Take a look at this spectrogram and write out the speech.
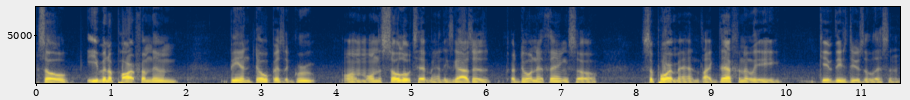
So even apart from them being dope as a group, um, on the solo tip, man, these guys are are doing their thing. So support, man. Like definitely give these dudes a listen.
